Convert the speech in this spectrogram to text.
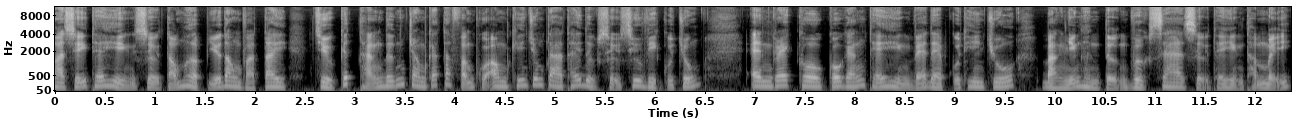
Họa sĩ thể hiện sự tổng hợp giữa Đông và Tây, chiều kích thẳng đứng trong các tác phẩm của ông khiến chúng ta thấy được sự siêu việt của chúng. En Greco cố gắng thể hiện vẻ đẹp của Thiên Chúa bằng những hình tượng vượt xa sự thể hiện thẩm mỹ.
